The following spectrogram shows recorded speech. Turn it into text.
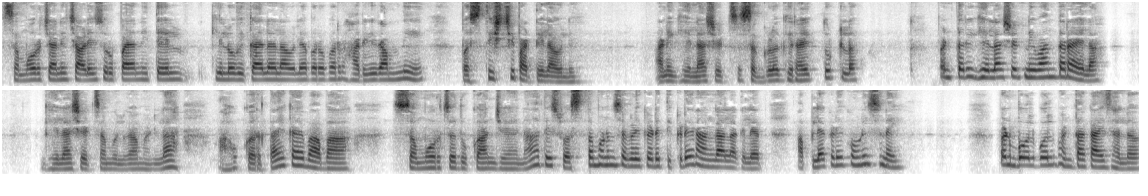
समोरच्यानी चाळीस रुपयांनी तेल किलो विकायला लावल्याबरोबर हरिरामने पस्तीसची पाटी लावली. आणि घेला शेटचं सगळं गिराईक तुटलं. पण तरी घेला शेट निवांत राहिला. घेला शेठचा मुलगा म्हणला अहो करताय काय बाबा? समोरचं दुकान जे आहे ना ते स्वस्त म्हणून सगळीकडे तिकडे रांगा लागल्यात. आपल्याकडे कोणीच नाही. पण बोल बोल म्हणता काय झालं?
